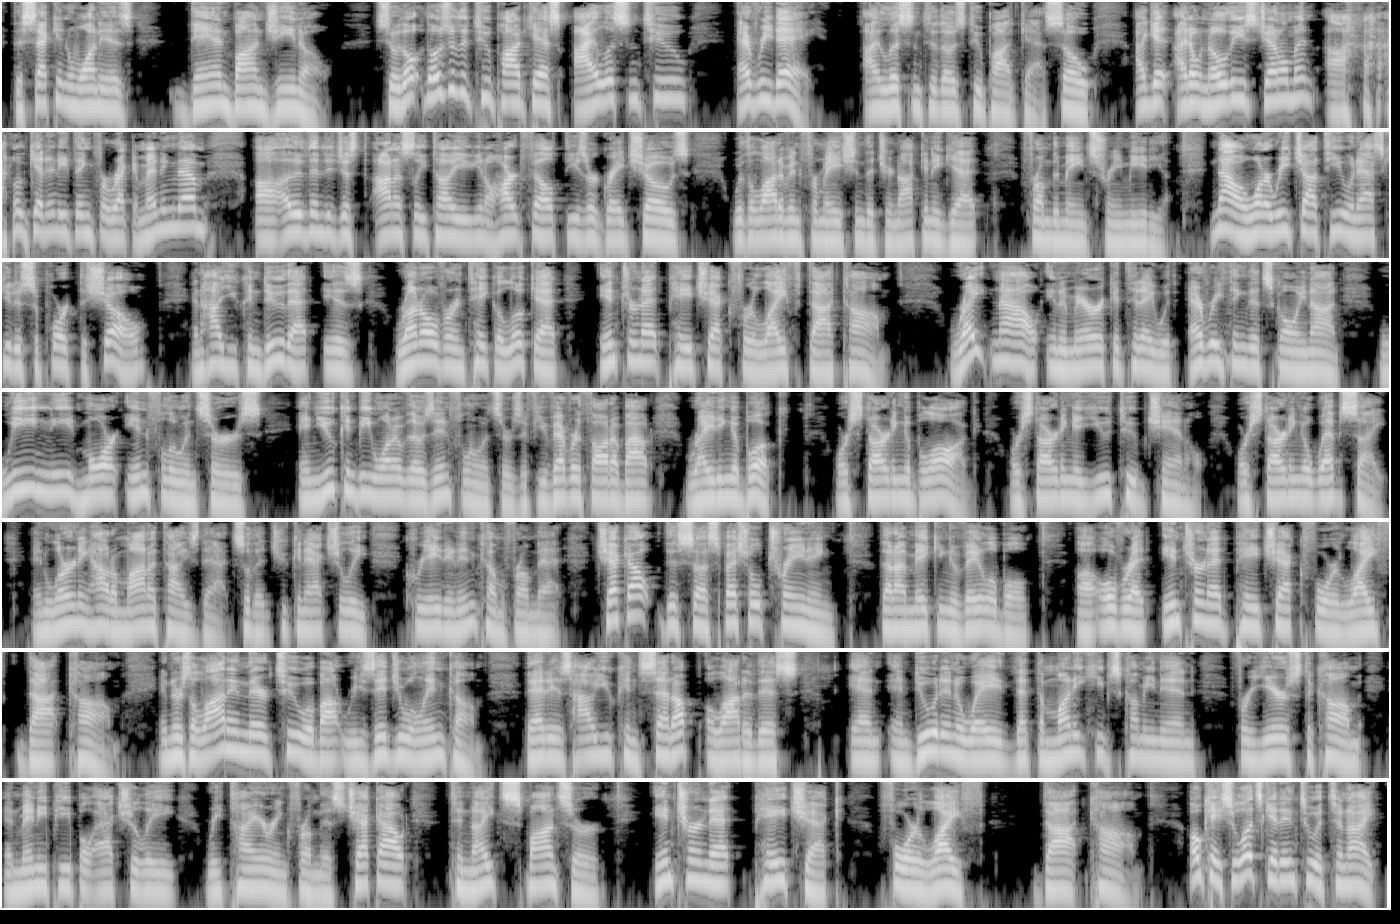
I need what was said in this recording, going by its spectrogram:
The second one is Dan Bongino. So th- those are the two podcasts I listen to every day. I listen to those two podcasts. So I get, I don't know these gentlemen. Uh, I don't get anything for recommending them uh, other than to just honestly tell you, you know, heartfelt, these are great shows with a lot of information that you're not going to get from the mainstream media. Now, I want to reach out to you and ask you to support the show. And how you can do that is run over and take a look at internetpaycheckforlife.com. Right now in America today, with everything that's going on, we need more influencers, and you can be one of those influencers. If you've ever thought about writing a book or starting a blog or starting a YouTube channel or starting a website and learning how to monetize that so that you can actually create an income from that. Check out this uh, special training that I'm making available uh, over at internetpaycheckforlife.com. And there's a lot in there too about residual income. That is how you can set up a lot of this and and do it in a way that the money keeps coming in for years to come and many people actually retiring from this. Check out tonight's sponsor, internetpaycheckforlife.com. Okay, so let's get into it tonight.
